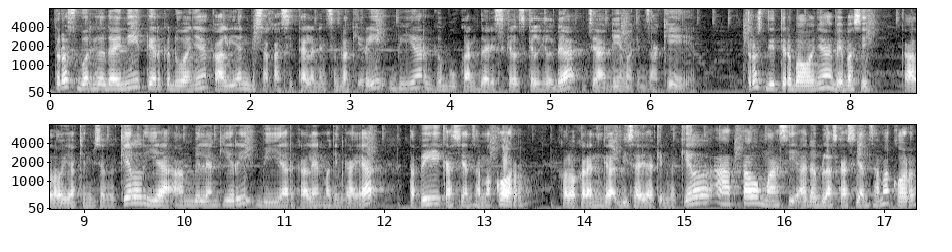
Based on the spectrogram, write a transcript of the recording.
Terus buat Hilda ini, tier keduanya kalian bisa kasih talent yang sebelah kiri, biar gebukan dari skill-skill Hilda jadi makin sakit. Terus di tier bawahnya bebas sih. Kalau yakin bisa ngekill, ya ambil yang kiri biar kalian makin kaya, tapi kasihan sama core. Kalau kalian nggak bisa yakin ngekill, atau masih ada belas kasihan sama core,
